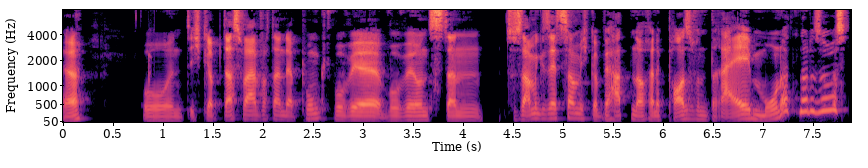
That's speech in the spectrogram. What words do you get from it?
Ja. Und ich glaube, das war einfach dann der Punkt, wo wir, wo wir uns dann zusammengesetzt haben. Ich glaube, wir hatten auch eine Pause von drei Monaten oder sowas.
